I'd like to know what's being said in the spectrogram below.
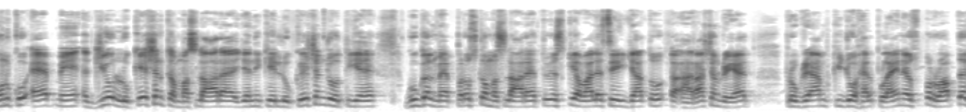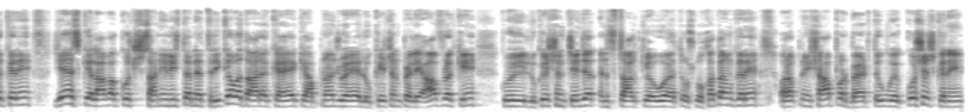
उनको ऐप में जियो लोकेशन का मसला आ रहा है। यानी कि लोकेशन जो होती है, गूगल मैप पर उसका मसला आ रहा है। तो इसके हवाले से या तो राशन रियायत प्रोग्राम की जो हेल्पलाइन है, उस पर रबता करें, या इसके अलावा कुछ सानी निश्तर ने तरीका बता रखा है कि अपना जो है लोकेशन पहले ऑफ़ रखें, कोई लोकेशन चेंजर इंस्टॉल किया हुआ है तो उसको ख़त्म करें और अपनी शॉप पर बैठते हुए कोशिश करें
